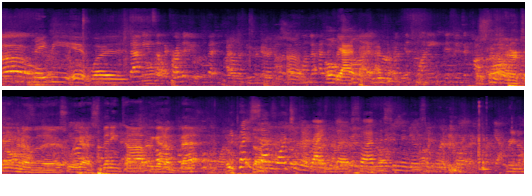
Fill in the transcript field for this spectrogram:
Oh, Maybe it was. that means that the card that you, that, I don't know if you forget or not, the oh. one that has the Oh, yeah, crystal I- I- I the twenty, it means it costs. entertainment over there. So we got a spinning top, we got a bat. He put some more to the right though, so I'm assuming those are more important. Yeah. Rita.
